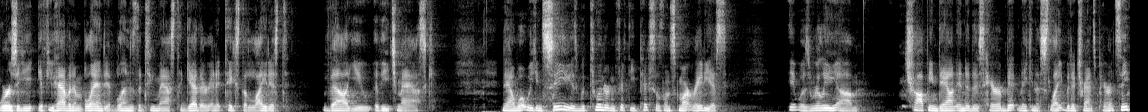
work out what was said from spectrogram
Whereas if you, if you have it in blend, it blends the two masks together and it takes the lightest value of each mask. Now what we can see is with 250 pixels on Smart Radius, it was really um, chopping down into this hair a bit, making a slight bit of transparency.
